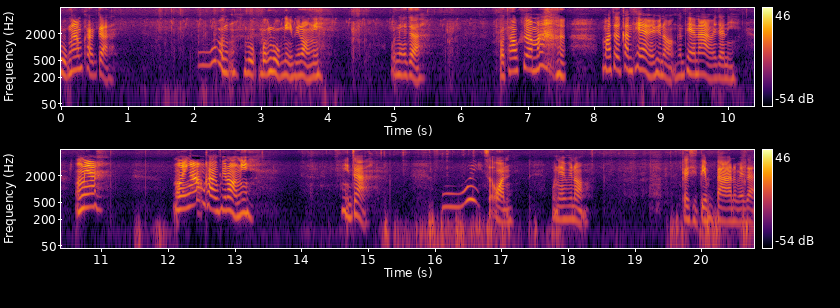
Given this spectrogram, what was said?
ลูกงามคักจ้ะโอ้เบิ่งลูกเบิ่งลูกนี่พี่น้องนี่เบิ่งเนี่ยจ้ะเขาเท่าเครื่อมา มาเถอะคันแท้ไหมพี่น้องคันแท้หน้าไหมจ้ะนี่ เนี้ยหน่วยงามค่ะพี่น้องนี่ นี่จ้ะอุ้ยสะอ่อนตรงเนี้ยพี่น้องไก่สีเต็มตาเลยไหมจ้ะ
